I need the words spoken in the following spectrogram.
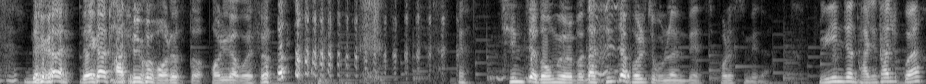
내가 내가 다 들고 버렸어. 버리라고 해서. 진짜 너무 열받아 나 진짜 버릴 줄 몰랐는데 버렸습니다. 위인전 다시 사줄 거야?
